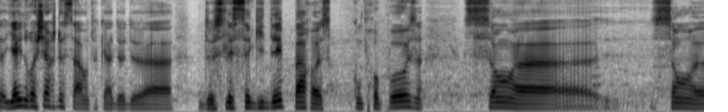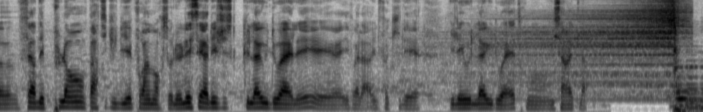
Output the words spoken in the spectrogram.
il y a une recherche de ça, en tout cas, de, de, euh, de se laisser guider par ce qu'on propose sans, sans faire des plans particuliers pour un morceau. Le laisser aller jusque là où il doit aller, et, et voilà, une fois qu'il est, il est là où il doit être, on- il s'arrête là. you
